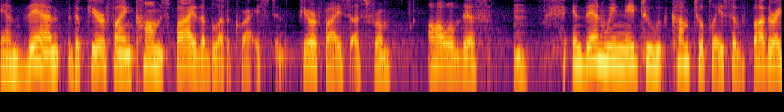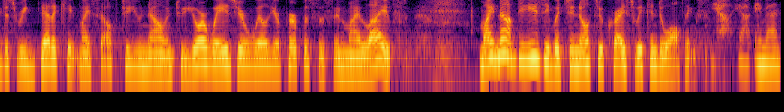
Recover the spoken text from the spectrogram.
And then the purifying comes by the blood of Christ and purifies us from all of this. And then we need to come to a place of, Father, I just rededicate myself to you now and to your ways, your will, your purposes in my life. Might not be easy, but you know, through Christ, we can do all things. Yeah, yeah, amen.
